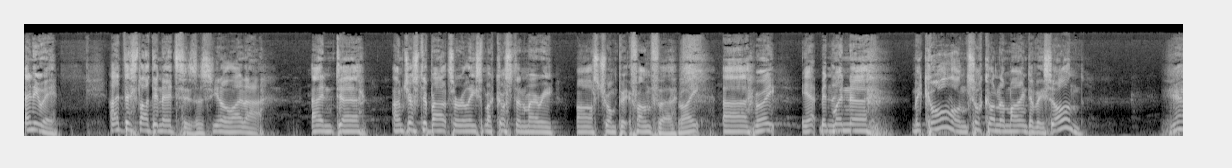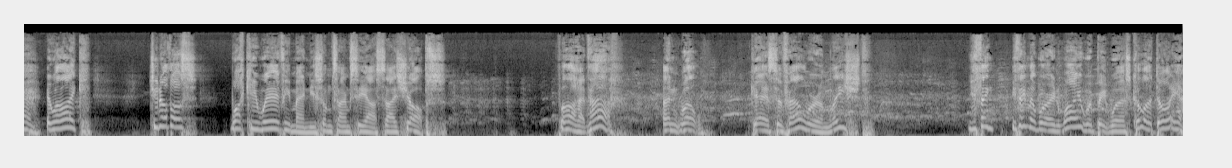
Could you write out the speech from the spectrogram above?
Anyway, I had this laminated scissors, you know, like that, and uh, I'm just about to release my customary arse trumpet fanfare. Right. Uh, right. Yeah, been there. When uh, my colon took on a mind of its own. Yeah, it was like, do you know those wacky wavy men you sometimes see outside shops? But like that. And, well, gates of hell were unleashed. You think you think that wearing white would be worse colour, don't you?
